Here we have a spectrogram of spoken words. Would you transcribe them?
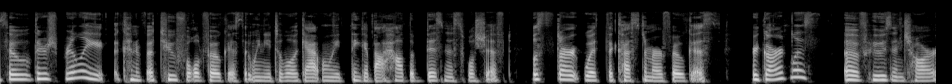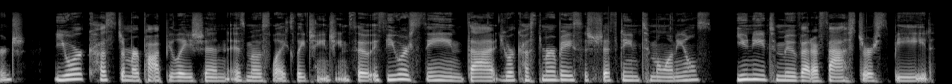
So there's really kind of a twofold focus that we need to look at when we think about how the business will shift. Let's start with the customer focus. Regardless of who's in charge, your customer population is most likely changing. So if you are seeing that your customer base is shifting to millennials, you need to move at a faster speed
